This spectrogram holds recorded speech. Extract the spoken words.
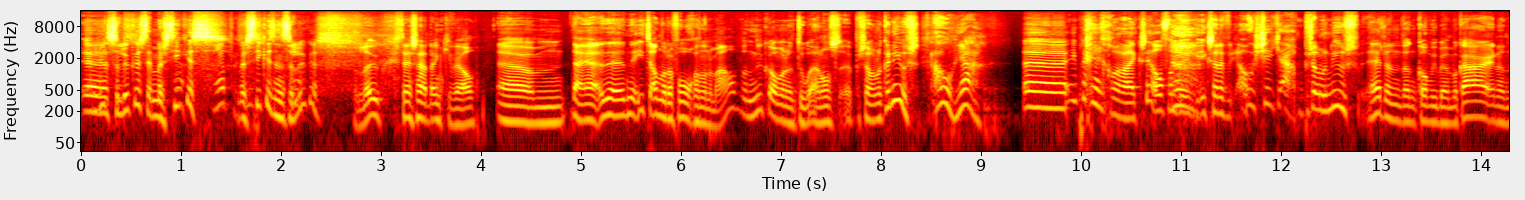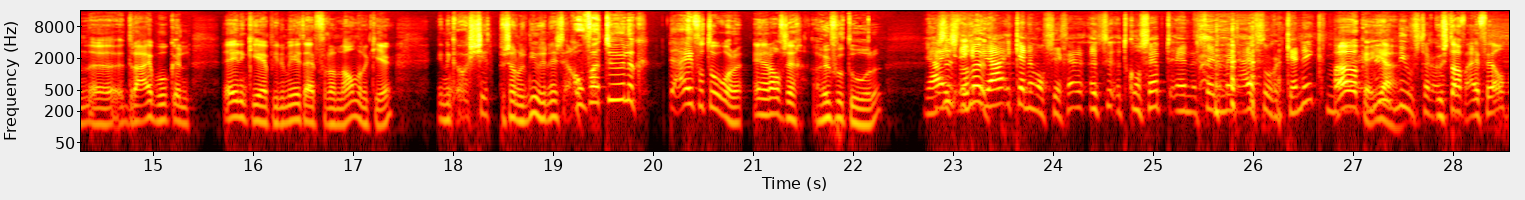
Eh Salucus en Merstiekes. Ja, en Salucus. Leuk, Tessa, dankjewel. Ehm nou ja, een iets andere volgende dan normaal. Want nu komen we naartoe aan ons persoonlijke nieuws. Oh ja. Eh, ik begin gewoon gelijk zelf. Want ik, ik zei even, oh shit, ja, persoonlijk nieuws. Hè, dan, dan kom je bij elkaar en dan het draaiboek. En de ene keer heb je er meer tijd voor dan de andere keer. En ik denk, oh shit, persoonlijk nieuws. En dan is het, oh, wat tuurlijk, de Eiffeltoren. En Ralf zegt, Eiffeltoren. Ja, Dus ik, ja, ik ken hem op zich. Hè. Het, het concept en het fenomeen Eiffeltoren ken ik. Maar nu ja. het nieuws daarover. Gustav Eiffel.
